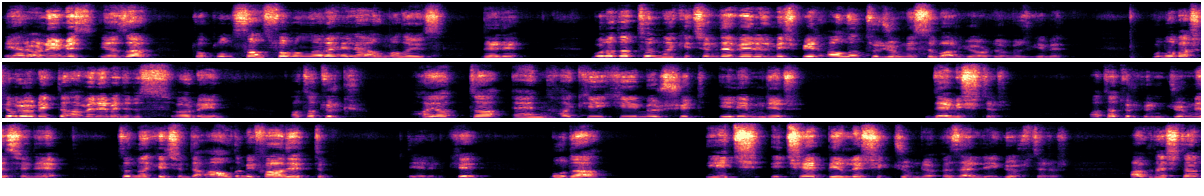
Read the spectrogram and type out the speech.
Diğer örneğimiz yazar toplumsal sorunları ele almalıyız dedi. Burada tırnak içinde verilmiş bir alıntı cümlesi var gördüğümüz gibi. Buna başka bir örnek daha verebiliriz. Örneğin Atatürk hayatta en hakiki mürşit ilimdir demiştir. Atatürk'ün cümlesini tırnak içinde aldım ifade ettim. Diyelim ki bu da iç içe birleşik cümle özelliği gösterir. Arkadaşlar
